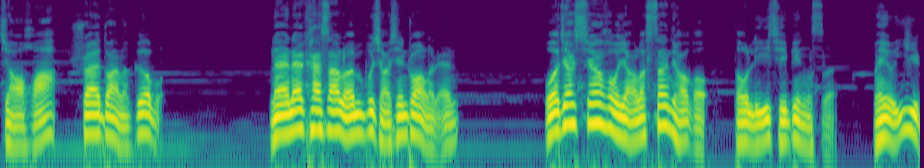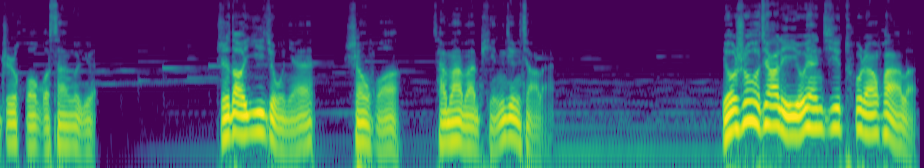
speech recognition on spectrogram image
脚滑摔断了胳膊，奶奶开三轮不小心撞了人。我家先后养了三条狗，都离奇病死，没有一只活过三个月。直到一九年，生活才慢慢平静下来。有时候家里油烟机突然坏了，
